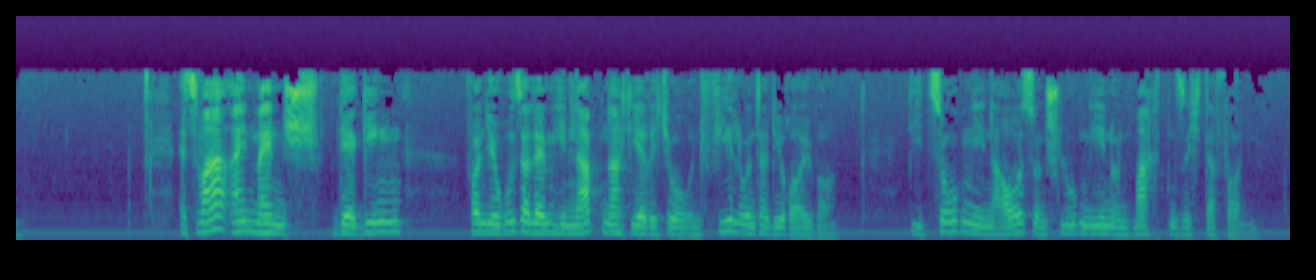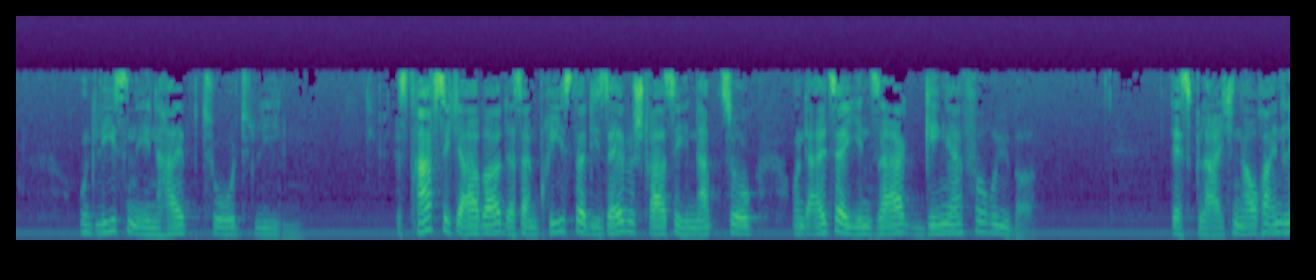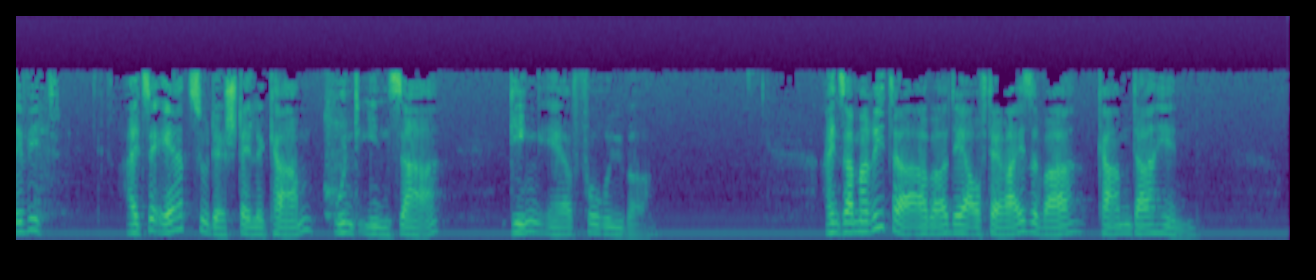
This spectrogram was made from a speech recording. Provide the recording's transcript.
Es war ein Mensch, der ging von Jerusalem hinab nach Jericho und fiel unter die Räuber. Die zogen ihn aus und schlugen ihn und machten sich davon und ließen ihn halbtot liegen. Es traf sich aber, dass ein Priester dieselbe Straße hinabzog, und als er ihn sah, ging er vorüber. Desgleichen auch ein Levit. Als er zu der Stelle kam und ihn sah, ging er vorüber. Ein Samariter aber, der auf der Reise war, kam dahin.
